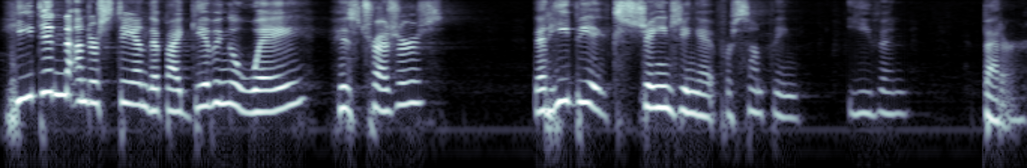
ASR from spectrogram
he didn't understand that by giving away his treasures, that he'd be exchanging it for something even better.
